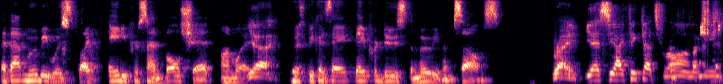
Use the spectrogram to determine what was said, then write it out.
that that movie was like 80% bullshit on what yeah just because they they produced the movie themselves right yeah see i think that's wrong i mean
